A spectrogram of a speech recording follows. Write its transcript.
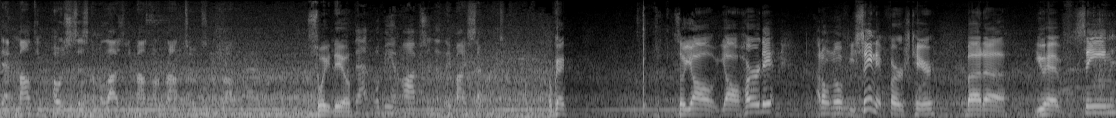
that mounting post system allows you to mount on round tubes, no problem. Sweet deal. That will be an option that they buy separate. Okay. So y'all y'all heard it. I don't know if you've seen it first here, but uh, you have seen.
